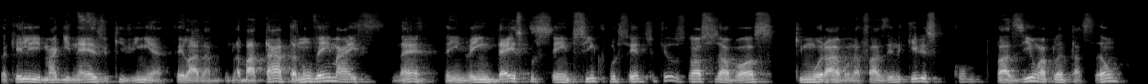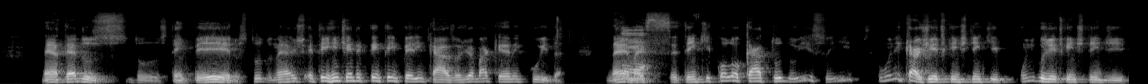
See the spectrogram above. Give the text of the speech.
aquele magnésio que vinha, sei lá, na, na batata, não vem mais, né? Tem, vem 10%, 5% do que os nossos avós que moravam na fazenda, que eles faziam a plantação, né, até dos, dos temperos, tudo, né? Tem gente ainda que tem tempero em casa, hoje é bacana e cuida né? É. Mas você tem que colocar tudo isso e o único jeito que a gente tem que, o único jeito que a gente tem de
